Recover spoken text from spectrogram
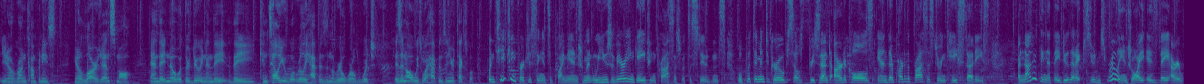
you know, run companies, you know, large and small, and they know what they're doing and they, they can tell you what really happens in the real world, which isn't always what happens in your textbook. When teaching purchasing and supply management, we use a very engaging process with the students. We'll put them into groups, they'll present articles, and they're part of the process during case studies. Another thing that they do that I, students really enjoy is they are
